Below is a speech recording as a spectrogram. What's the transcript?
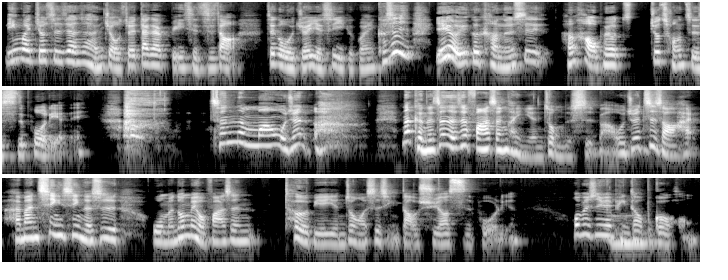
因为就是认识很久，所以大概彼此知道这个，我觉得也是一个关系。可是也有一个可能是很好朋友，就从此撕破脸哎，真的吗？我觉得 那可能真的是发生很严重的事吧。我觉得至少还还蛮庆幸的是，我们都没有发生特别严重的事情到需要撕破脸。会不会是因为频道不够红？嗯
